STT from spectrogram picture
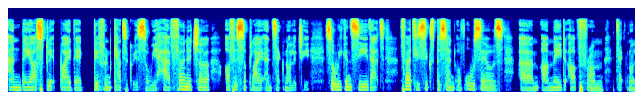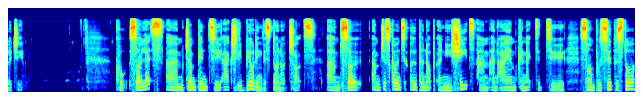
and they are split by their different categories. So we have furniture, office supply and technology. So we can see that 36% of all sales um, are made up from technology. Cool. So let's um, jump into actually building this donut chart. Um, so I'm just going to open up a new sheet um, and I am connected to Sample Superstore.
